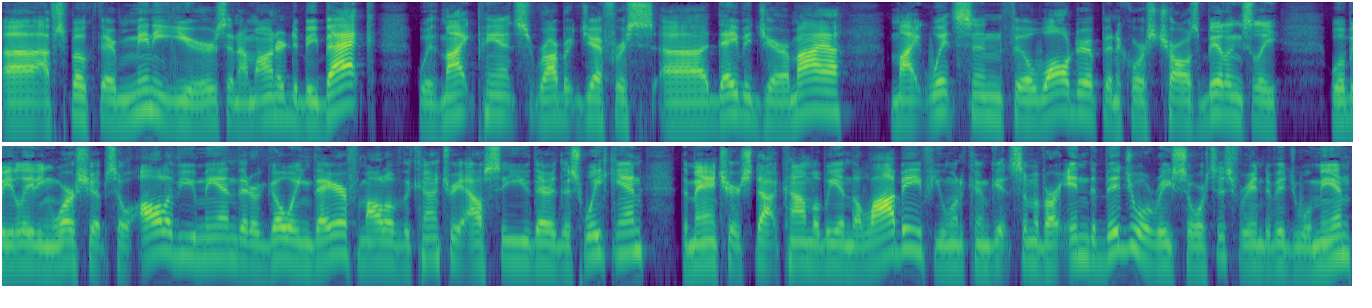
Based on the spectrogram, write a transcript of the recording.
Uh, I've spoke there many years, and I'm honored to be back with Mike Pence, Robert Jeffress, uh, David Jeremiah, Mike Whitson, Phil Waldrep, and of course Charles Billingsley will be leading worship. So, all of you men that are going there from all over the country, I'll see you there this weekend. Themanchurch.com will be in the lobby. If you want to come get some of our individual resources for individual men,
